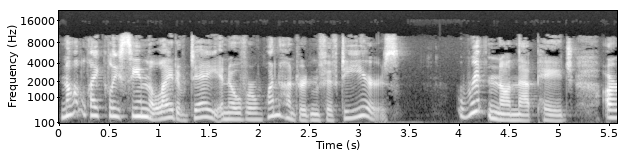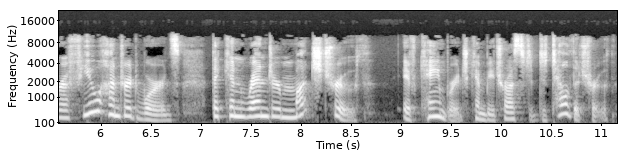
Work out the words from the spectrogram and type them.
not likely seen the light of day in over 150 years. Written on that page are a few hundred words that can render much truth, if Cambridge can be trusted to tell the truth,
